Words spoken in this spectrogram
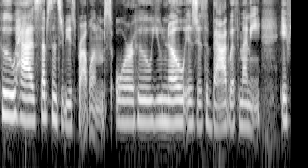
Who has substance abuse problems or who you know is just bad with money. If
